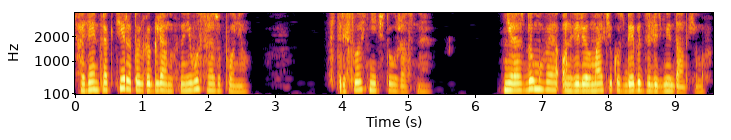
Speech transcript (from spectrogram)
Хозяин трактира, только глянув на него, сразу понял. Стряслось нечто ужасное. Не раздумывая, он велел мальчику сбегать за людьми Данхемов.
